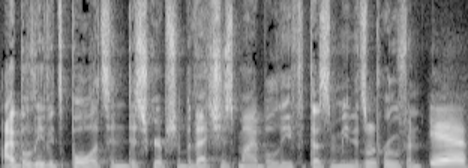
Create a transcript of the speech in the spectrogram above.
I believe it's bullets in description, but that's just my belief. It doesn't mean it's mm, proven. Yeah,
